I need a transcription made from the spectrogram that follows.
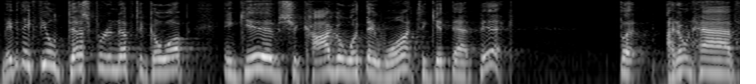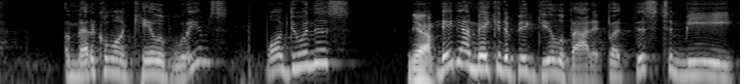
Maybe they feel desperate enough to go up and give Chicago what they want to get that pick. But I don't have a medical on Caleb Williams while I'm doing this. Yeah. Maybe I'm making a big deal about it, but this to me,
